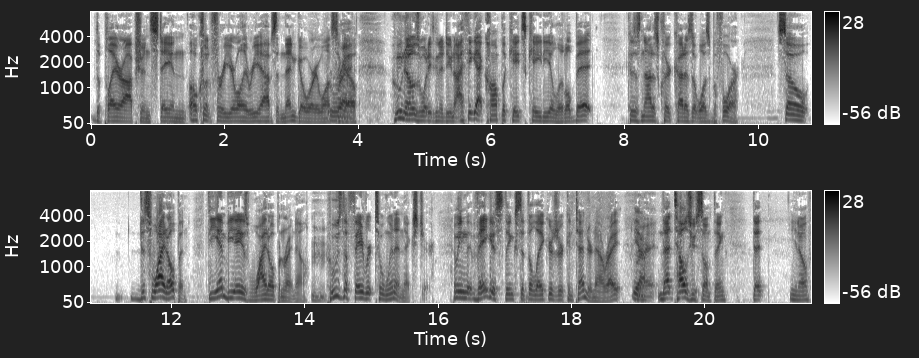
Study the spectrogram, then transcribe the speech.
the player option, stay in Oakland for a year while he rehabs, and then go where he wants to go? Who knows what he's going to do now? I think that complicates KD a little bit because it's not as clear cut as it was before. So this wide open. The NBA is wide open right now. Who's the favorite to win it next year? I mean, Vegas thinks that the Lakers are a contender now, right? Yeah. Right. That tells you something that you know.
